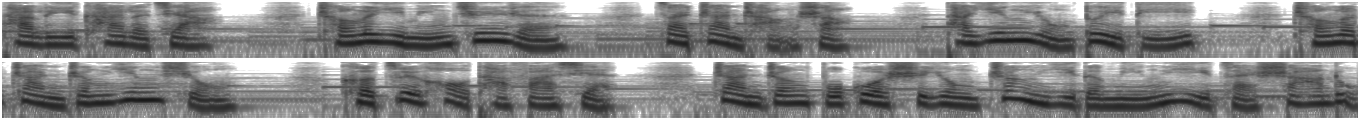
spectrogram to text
他离开了家，成了一名军人，在战场上，他英勇对敌，成了战争英雄。可最后，他发现，战争不过是用正义的名义在杀戮。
